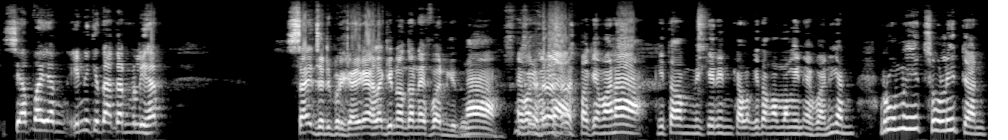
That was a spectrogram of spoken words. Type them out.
siapa yang ini kita akan melihat saya jadi bergairah lagi nonton F1 gitu. Nah, F1 nya bagaimana kita mikirin kalau kita ngomongin F1 ini kan rumit, sulit dan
